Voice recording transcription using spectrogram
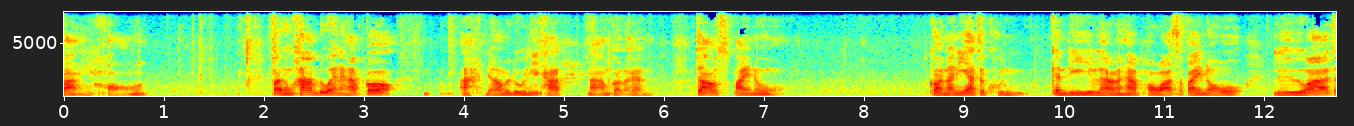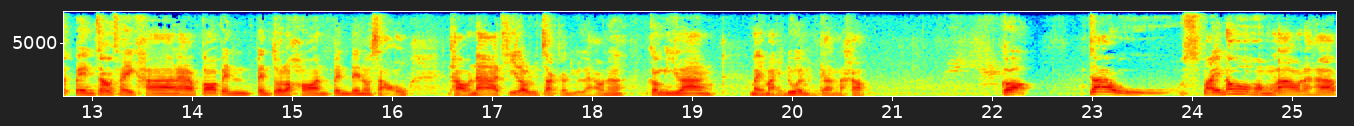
ฝั่งของ ฝ่ายตรงข้ามด้วยนะครับ ก็อะเดี๋ยวเรามาดูที่ธาตุน้ำก่อนแล้วกัน เจ้าสไปโนก่อนหน้านี้อาจจะคุ้นกันดีอยู่แล้วนะครับ เพราะว่าสไปโนหรือว่าจะเป็นเจ้าไซคานะครับ ก็เป็นเป็นตัวละครเป็นไดโนเสาร์แถวหน้าที่เรารู้จักกันอยู่แล้วเนะก็มีร่างใหม่ ๆ ด้วยเหมือนกันนะครับ ก็เจ้าสไปโนของเรานะครับ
